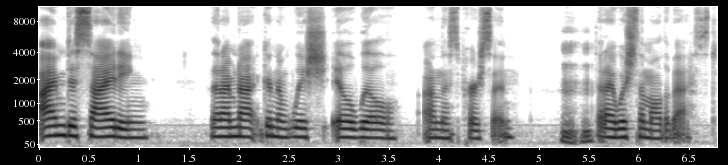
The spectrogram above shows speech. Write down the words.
I'm deciding that I'm not going to wish ill will on this person mm-hmm. that I wish them all the best.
